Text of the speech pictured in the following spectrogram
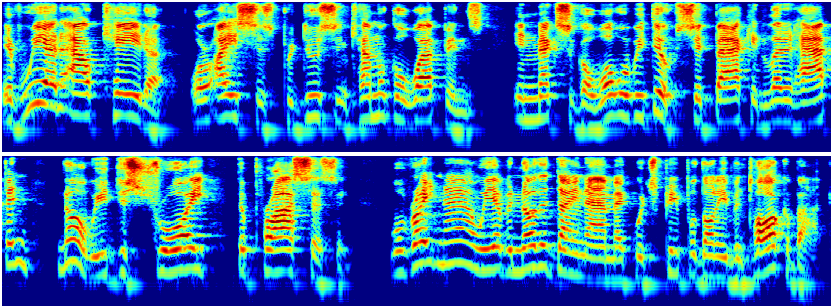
If we had Al Qaeda or ISIS producing chemical weapons in Mexico, what would we do? Sit back and let it happen? No, we destroy the processing. Well, right now we have another dynamic which people don't even talk about.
